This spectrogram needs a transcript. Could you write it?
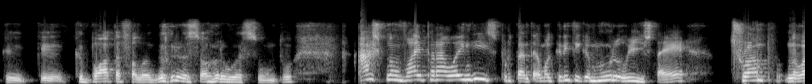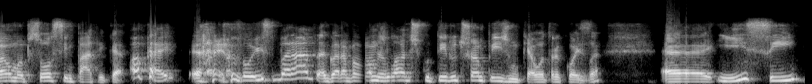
que, que, que bota faladura sobre o assunto, acho que não vai para além disso. Portanto, é uma crítica moralista. É Trump não é uma pessoa simpática. Ok, eu dou isso barato. Agora vamos lá discutir o Trumpismo, que é outra coisa. Uh, e isso sim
